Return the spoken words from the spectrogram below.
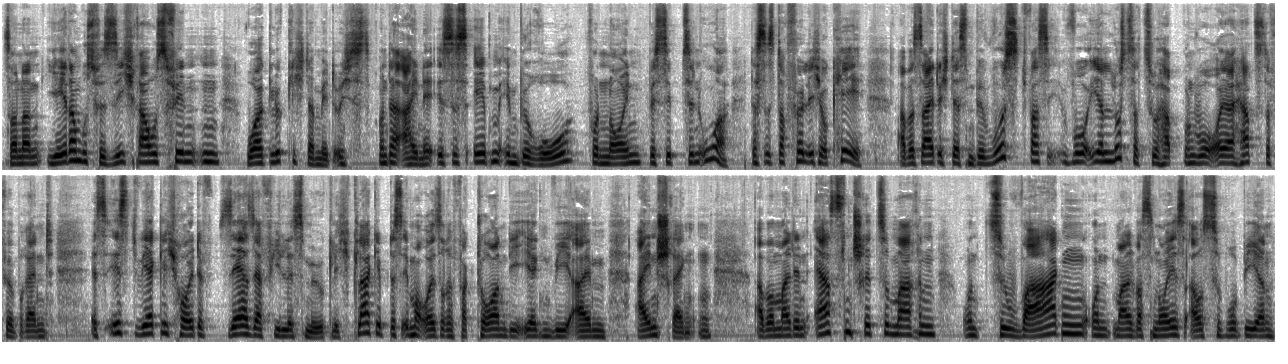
sondern jeder muss für sich rausfinden, wo er glücklich damit ist. Und der eine ist es eben im Büro von 9 bis 17 Uhr. Das ist doch völlig okay. Aber seid euch dessen bewusst, was, wo ihr Lust dazu habt und wo euer Herz dafür brennt. Es ist wirklich heute sehr, sehr vieles möglich. Klar gibt es immer äußere Faktoren, die irgendwie einem einschränken. Aber mal den ersten Schritt zu machen und zu wagen und mal was Neues auszuprobieren,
